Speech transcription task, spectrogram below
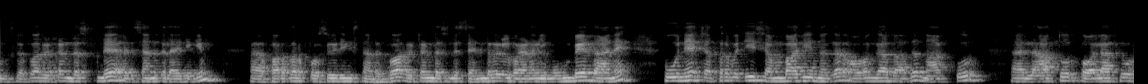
മനസ്സിലാക്കുക. റിട്ടേൺ ടെസ്റ്റിന്റെ അടിസ്ഥാനത്തിലായിരിക്കും ഫർദർ പ്രൊസീഡിങ്സ് നടക്കുക. റിട്ടേൺ ടെസ്റ്റിന്റെ സെന്ററുകൾ പറയുകയാണെങ്കിൽ മുംബൈ താനെ പൂനെ ഛത്രപതി ശംഭാജി നഗർ ഔറംഗാബാദ് നാഗ്പൂർ ലാത്തൂർ കോലാപ്പൂർ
